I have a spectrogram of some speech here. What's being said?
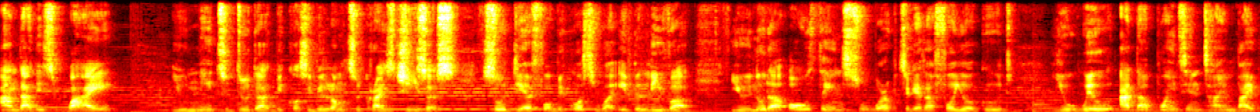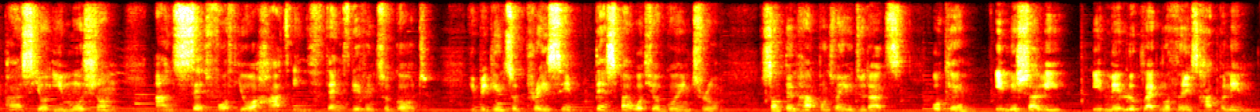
And that is why you need to do that because you belong to Christ Jesus. So, therefore, because you are a believer, you know that all things work together for your good. You will, at that point in time, bypass your emotion and set forth your heart in thanksgiving to God. You begin to praise Him despite what you're going through something happens when you do that. Okay, initially it may look like nothing is happening,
